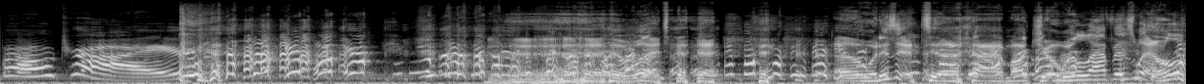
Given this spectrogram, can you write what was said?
Bow tie. what? uh, what is it? Uh, Macho will laugh as well.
